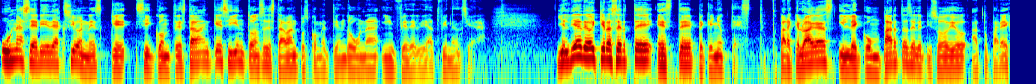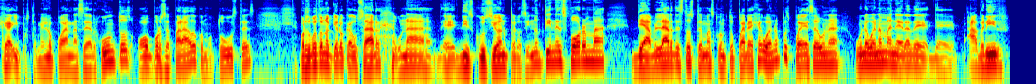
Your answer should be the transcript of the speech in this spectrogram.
una serie de acciones que si contestaban que sí, entonces estaban pues cometiendo una infidelidad financiera. Y el día de hoy quiero hacerte este pequeño test para que lo hagas y le compartas el episodio a tu pareja y pues también lo puedan hacer juntos o por separado, como tú gustes. Por supuesto no quiero causar una eh, discusión, pero si no tienes forma de hablar de estos temas con tu pareja, bueno, pues puede ser una, una buena manera de, de abrir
